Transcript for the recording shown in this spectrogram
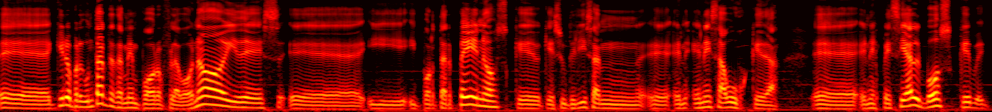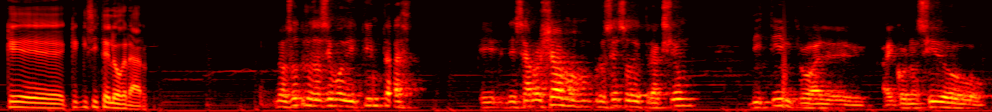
Eh, quiero preguntarte también por flavonoides y, por terpenos que, se utilizan en, esa búsqueda. en especial, vos, qué quisiste lograr? Nosotros hacemos distintas, eh, desarrollamos un proceso de extracción distinto al, conocido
